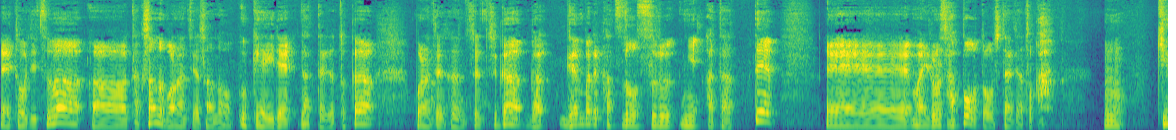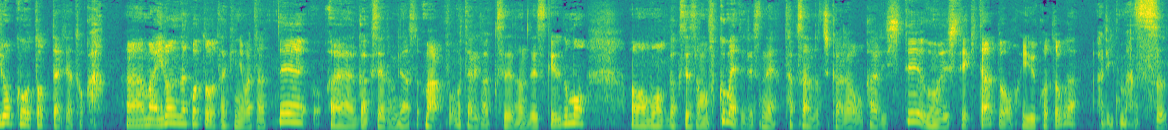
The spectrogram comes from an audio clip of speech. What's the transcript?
え当日はあたくさんのボランティアさんの受け入れだったりだとか、ボランティアさんたちがが現場で活動するにあたって、えー、まあいろいろサポートをしたりだとか、うん、記録を取ったりだとか、あまあいろんなことを多岐にわたって、えー、学生の皆さん、まあお二人学生なんですけれども、もう学生さんも含めてですね、たくさんの力をお借りして運営してきたということがあります。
